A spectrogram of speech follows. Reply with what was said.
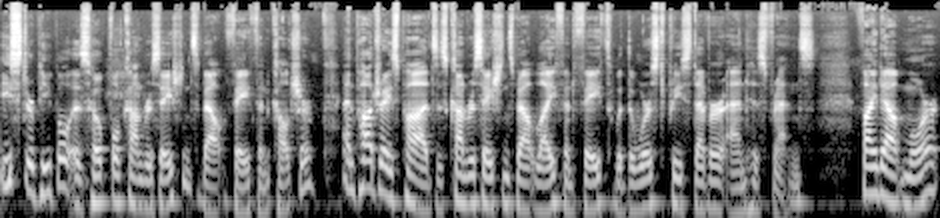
Easter People is hopeful conversations about faith and culture, and Padres Pods is conversations about life and faith with the worst priest ever and his friends. Find out more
